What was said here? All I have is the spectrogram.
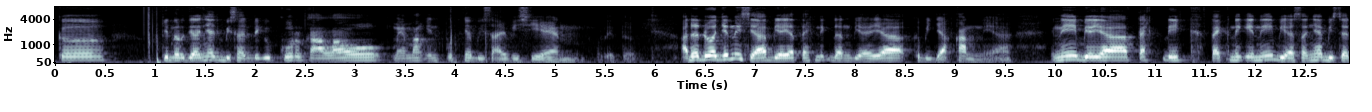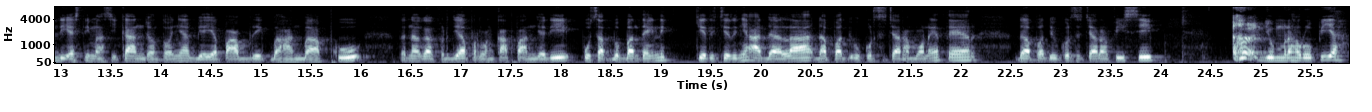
ke kinerjanya bisa diukur kalau memang inputnya bisa efisien itu. Ada dua jenis ya, biaya teknik dan biaya kebijakan ya. Ini biaya teknik. Teknik ini biasanya bisa diestimasikan. Contohnya biaya pabrik, bahan baku, tenaga kerja, perlengkapan. Jadi pusat beban teknik ciri-cirinya adalah dapat diukur secara moneter, dapat diukur secara fisik, jumlah rupiah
